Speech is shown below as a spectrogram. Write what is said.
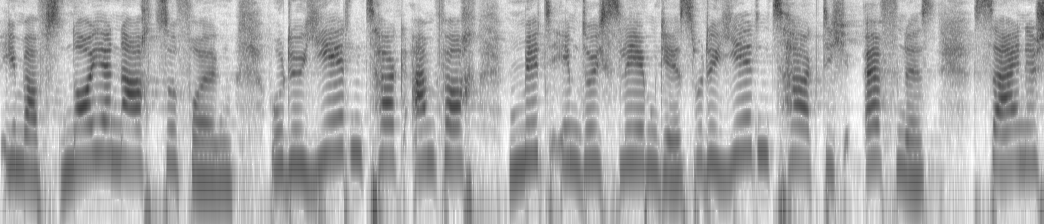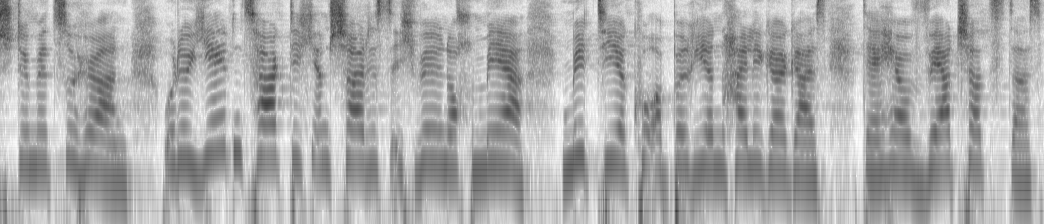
ihm aufs Neue nachzufolgen, wo du jeden Tag einfach mit ihm durchs Leben gehst, wo du jeden Tag dich öffnest, seine Stimme zu hören, wo du jeden Tag dich entscheidest, ich will noch mehr mit dir kooperieren, Heiliger Geist. Der Herr wertschätzt das.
